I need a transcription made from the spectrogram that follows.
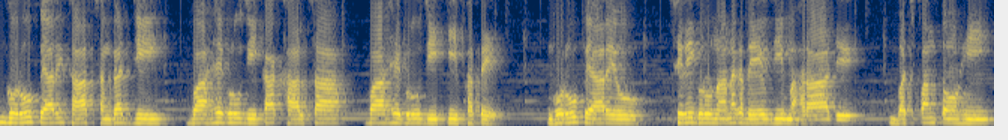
ਗੁਰੂ ਪਿਆਰੀ ਸਾਧ ਸੰਗਤ ਜੀ, ਵਾਹਿਗੁਰੂ ਜੀ ਕਾ ਖਾਲਸਾ, ਵਾਹਿਗੁਰੂ ਜੀ ਕੀ ਫਤਿਹ। ਗੁਰੂ ਪਿਆਰਿਓ, ਸ੍ਰੀ ਗੁਰੂ ਨਾਨਕ ਦੇਵ ਜੀ ਮਹਾਰਾਜ, ਬਚਪਨ ਤੋਂ ਹੀ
